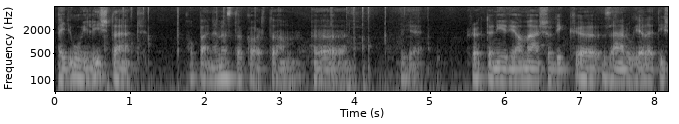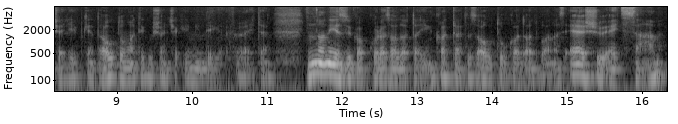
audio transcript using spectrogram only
egy új listát, hoppá, nem ezt akartam, uh, ugye rögtön írja a második uh, zárójelet is egyébként automatikusan, csak én mindig elfelejtem. Na nézzük akkor az adatainkat, tehát az autók adatban. Az első egy szám,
